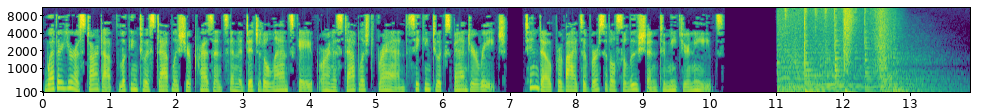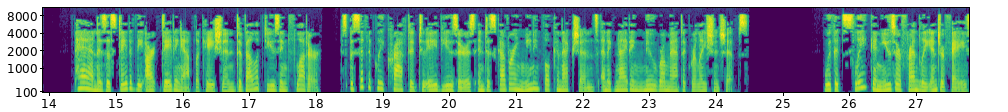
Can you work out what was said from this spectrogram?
Whether you're a startup looking to establish your presence in the digital landscape or an established brand seeking to expand your reach, Tindo provides a versatile solution to meet your needs. Pan is a state-of-the-art dating application developed using Flutter, specifically crafted to aid users in discovering meaningful connections and igniting new romantic relationships. With its sleek and user-friendly interface,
